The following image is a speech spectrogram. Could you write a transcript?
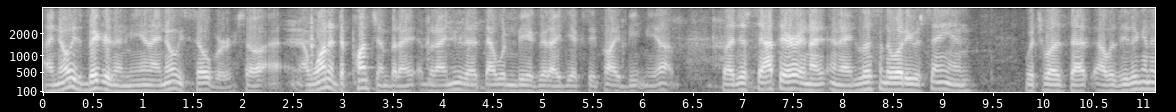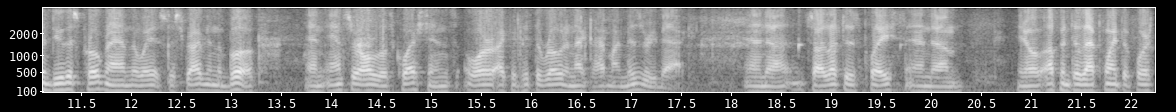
I know he's bigger than me and I know he's sober. So I, I wanted to punch him, but I but I knew that that wouldn't be a good idea because he'd probably beat me up. So I just sat there and I and I listened to what he was saying, which was that I was either going to do this program the way it's described in the book and answer all those questions, or I could hit the road and I could have my misery back. And uh, so I left his place, and um, you know, up until that point, the fourth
